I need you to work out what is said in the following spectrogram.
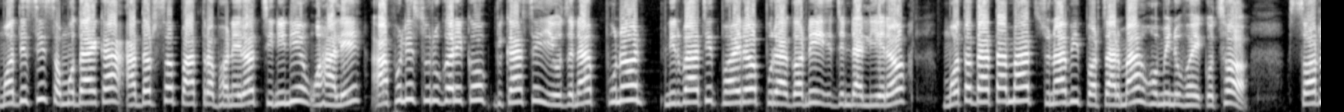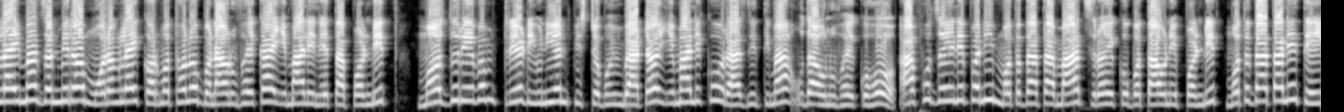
मधेसी समुदायका आदर्श पात्र भनेर चिनिने उहाँले आफूले सुरु गरेको विकास योजना पुनः निर्वाचित भएर पूरा गर्ने एजेन्डा लिएर मतदातामा चुनावी प्रचारमा होमिनु भएको छ। सर्लाहीमा जन्मेर मोरङलाई कर्मथलो बनाउनुभएका एमाले नेता पण्डित मजदुर एवं ट्रेड युनियन पृष्ठभूमिबाट एमालेको राजनीतिमा उदाउनु भएको हो। आफू जहिले पनि मतदाता माझ रहेको बताउने पण्डित मतदाताले त्यही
